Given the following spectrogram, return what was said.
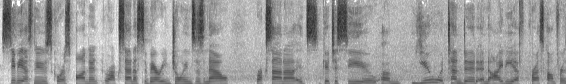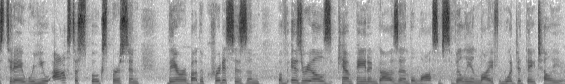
CBS News correspondent Roxana Saberi joins us now. Roxana, it's good to see you. Um, you attended an IDF press conference today where you asked a spokesperson there about the criticism of Israel's campaign in Gaza and the loss of civilian life. What did they tell you?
